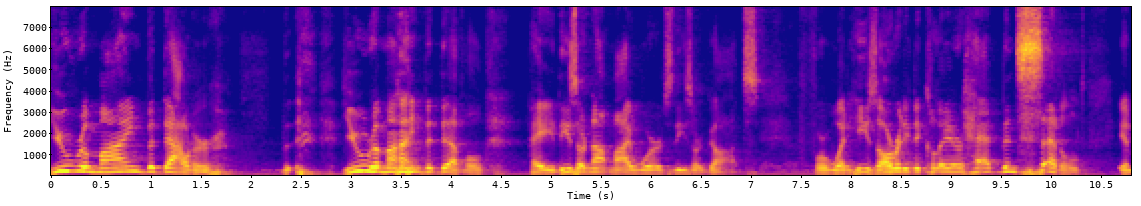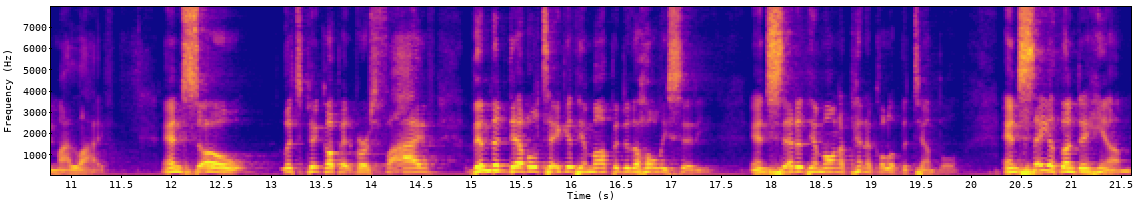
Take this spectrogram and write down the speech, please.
you remind the doubter, you remind the devil, hey, these are not my words, these are God's. for what he's already declared had been settled in my life. And so let's pick up at verse 5. Then the devil taketh him up into the holy city and setteth him on a pinnacle of the temple and saith unto him,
